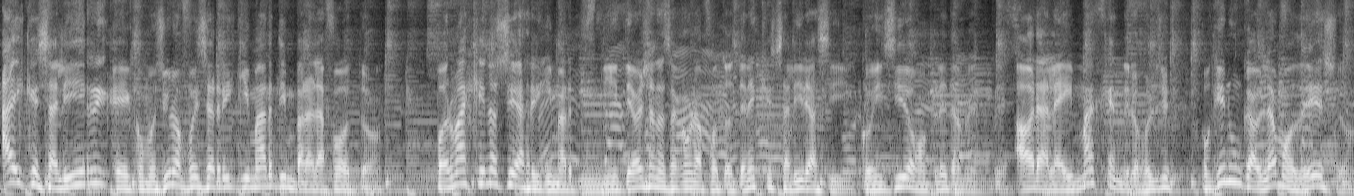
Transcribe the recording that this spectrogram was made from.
Hay que salir eh, como si uno fuese Ricky Martin para la foto. Por más que no seas Ricky Martin ni te vayan a sacar una foto, tenés que salir así. Coincido completamente. Ahora, la imagen de los bolsillos. ¿Por qué nunca hablamos de eso?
